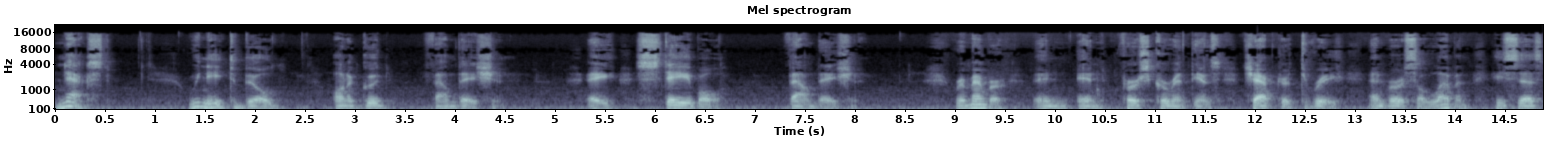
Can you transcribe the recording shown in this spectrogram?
Next, we need to build on a good foundation, a stable foundation. Remember in, in 1 Corinthians chapter 3 and verse 11, he says,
